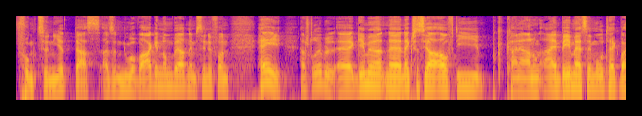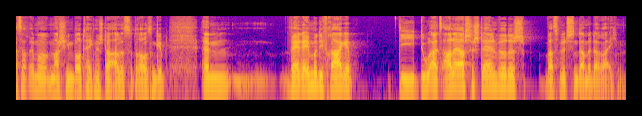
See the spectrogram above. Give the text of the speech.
funktioniert das? Also nur wahrgenommen werden im Sinne von, hey, Herr Ströbel, äh, gehen wir ne, nächstes Jahr auf die, keine Ahnung, AMB-Messe, Motec, was auch immer maschinenbautechnisch da alles so draußen gibt. Ähm, wäre immer die Frage, die du als allererstes stellen würdest, was willst du denn damit erreichen?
